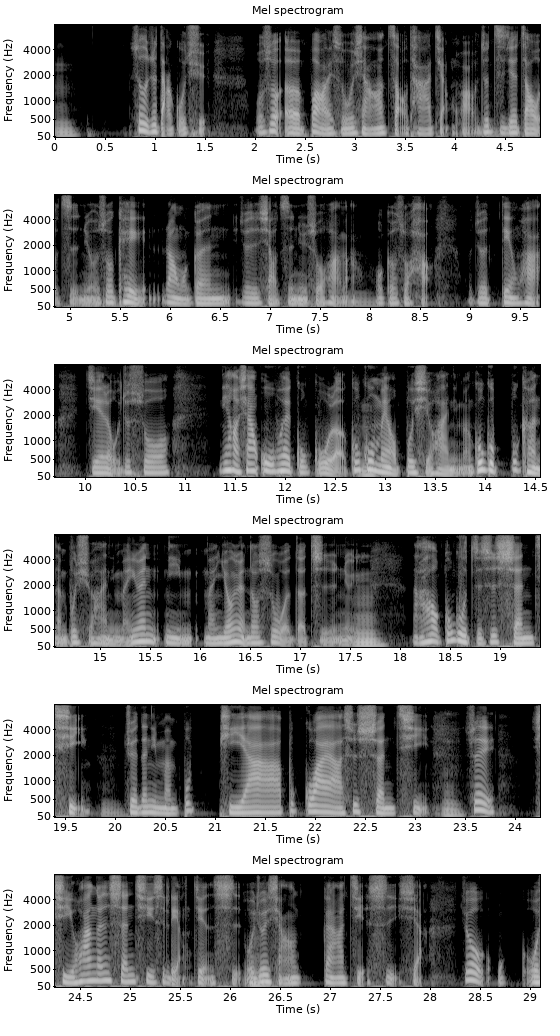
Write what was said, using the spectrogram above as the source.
嗯所以我就打过去。我说呃不好意思，我想要找他讲话，我就直接找我侄女，我说可以让我跟就是小侄女说话吗？我哥说好，我就电话接了，我就说你好像误会姑姑了，姑姑没有不喜欢你们，姑姑不可能不喜欢你们，因为你们永远都是我的侄女，嗯。然后姑姑只是生气，嗯。觉得你们不皮啊、不乖啊，是生气，嗯。所以喜欢跟生气是两件事，我就想要跟他解释一下。就我我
